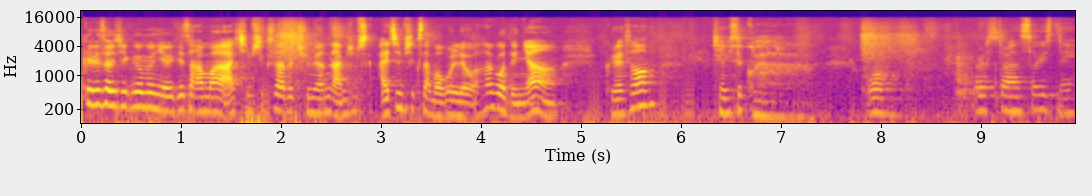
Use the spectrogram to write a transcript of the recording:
그래서 지금은 여기서 아마 아침 식사를 주면 아침, 식- 아침 식사 먹으려고 하거든요. 그래서 재밌을 거야. 와, 레스토랑 써 있네.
